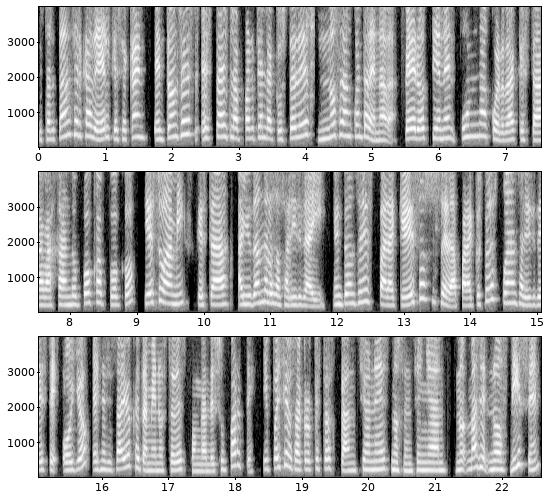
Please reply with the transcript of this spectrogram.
estar tan cerca de él que se caen. Entonces, esta es la parte en la que ustedes no se dan cuenta de nada, pero tienen una cuerda que está bajando poco a poco y es su Amix que está ayudándolos a salir de ahí. Entonces, para que eso suceda, para que ustedes puedan salir de ese hoyo, es necesario que también ustedes pongan de su parte. Y pues sí, o sea, creo que estas canciones nos enseñan, más bien nos dicen,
